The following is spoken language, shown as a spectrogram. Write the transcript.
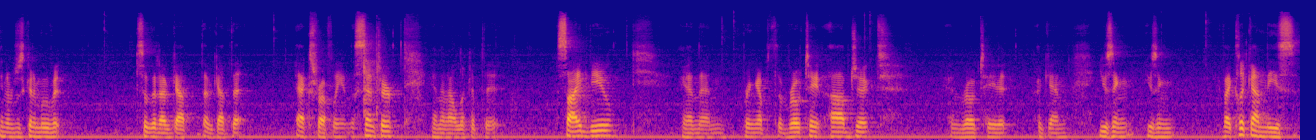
and I'm just going to move it so that I've got I've got the X roughly in the center and then I'll look at the side view and then bring up the rotate object and rotate it again using using if I click on these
